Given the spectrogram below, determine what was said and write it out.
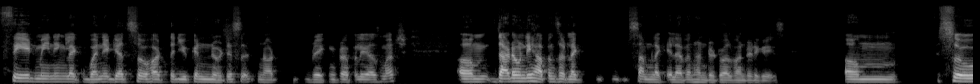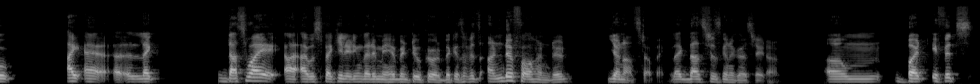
Fade meaning like when it gets so hot that you can notice it not breaking properly as much. Um, that only happens at like some like 1100, 1200 degrees. Um, so I uh, like that's why I, I was speculating that it may have been too cold because if it's under 400 you're not stopping like that's just going to go straight on um but if it's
